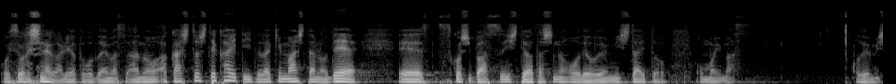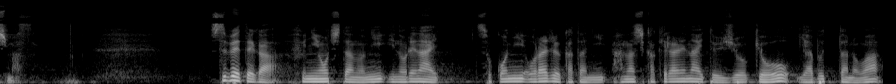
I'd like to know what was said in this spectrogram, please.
お忙しい中ありがとうございます。あの、証として書いていただきましたので、えー、少し抜粋して私の方でお読みしたいと思います。お読みします。すべてが腑に落ちたのに祈れない。そこにおられる方に話しかけられないという状況を破ったのは、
